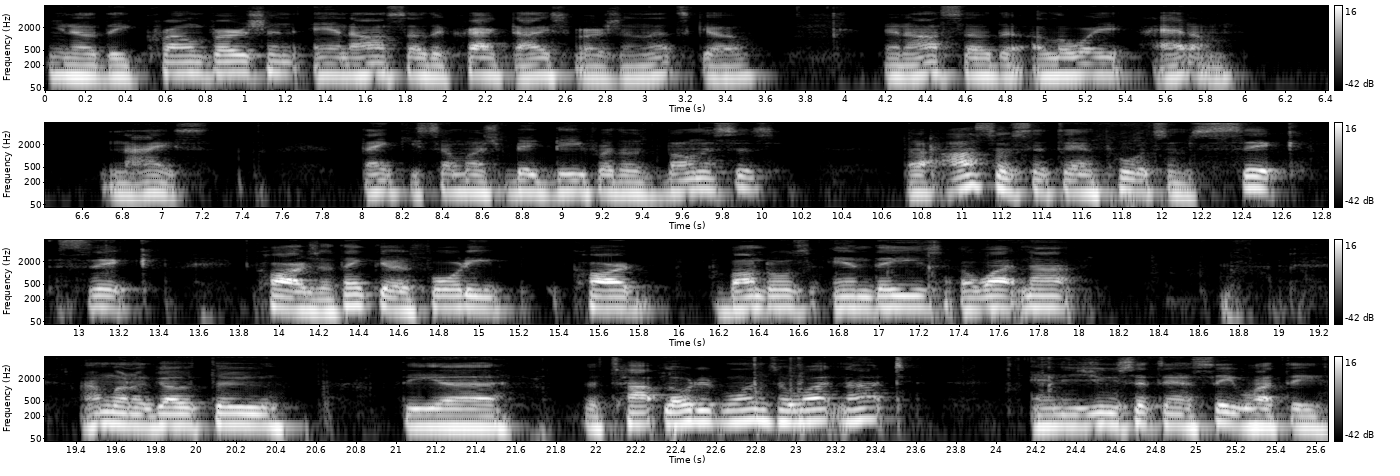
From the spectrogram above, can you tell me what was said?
you know, the chrome version, and also the cracked ice version. Let's go and also the Alloy Atom. Nice. Thank you so much, Big D, for those bonuses. But I also sit there and pulled some sick, sick cards. I think there's 40 card bundles in these or whatnot. I'm going to go through the uh, the top-loaded ones or whatnot. And as you can sit there and see what the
